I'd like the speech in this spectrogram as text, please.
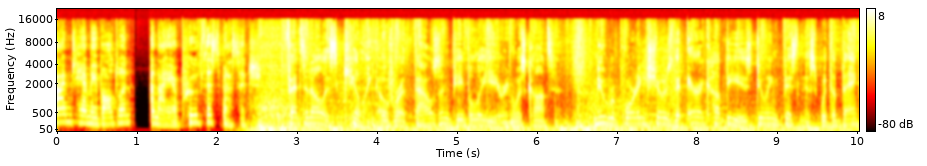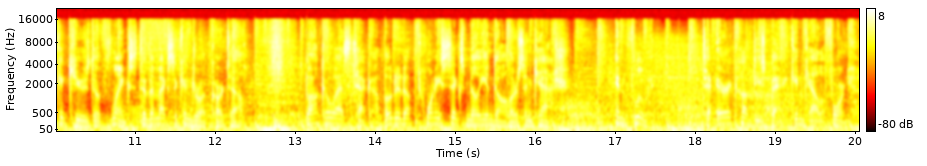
I'm Tammy Baldwin, and I approve this message. Fentanyl is killing over a thousand people a year in Wisconsin. New reporting shows that Eric Hovde is doing business with a bank accused of links to the Mexican drug cartel. Banco Azteca loaded up $26 million in cash and flew it to Eric Hovde's bank in California.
